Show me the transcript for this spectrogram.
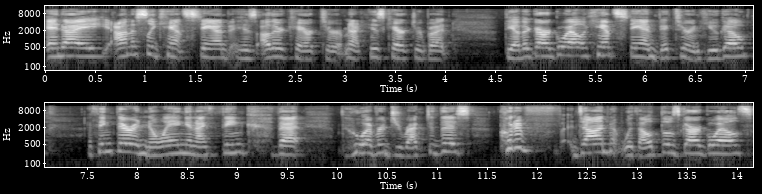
And I honestly can't stand his other character, not his character, but the other gargoyle. I can't stand Victor and Hugo. I think they're annoying, and I think that whoever directed this could have done without those gargoyles.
